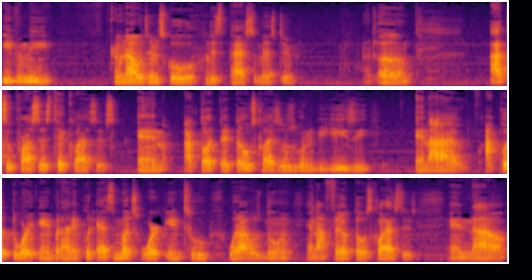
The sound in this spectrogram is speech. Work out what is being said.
even me, when I was in school this past semester, um, I took process tech classes, and I thought that those classes was going to be easy, and I I put the work in, but I didn't put as much work into what I was doing, and I failed those classes, and now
